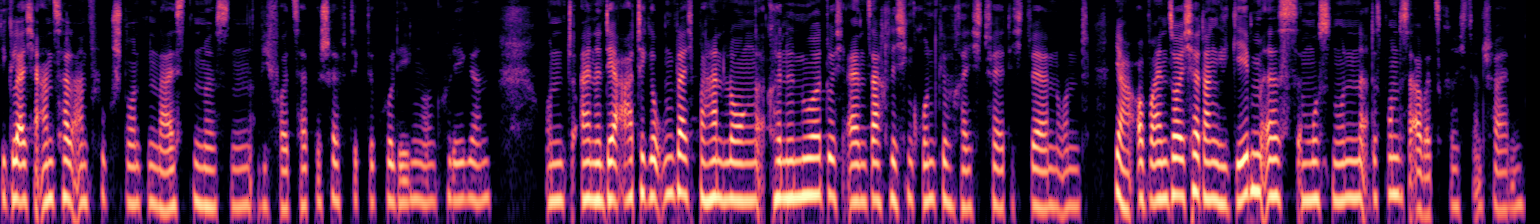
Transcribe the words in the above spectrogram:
die gleiche Anzahl an Flugstunden leisten müssen wie Vollzeitbeschäftigte Kollegen und Kolleginnen. Und eine derartige Ungleichbehandlung könne nur durch einen sachlichen Grund gerechtfertigt werden. Und ja, ob ein solcher dann gegeben ist, muss nun das Bundesarbeitsgericht entscheiden.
